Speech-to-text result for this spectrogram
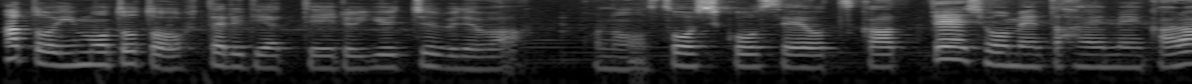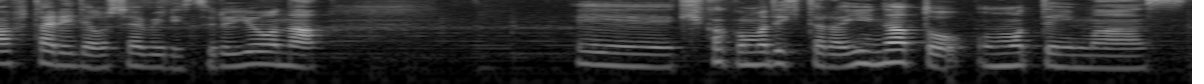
あと妹と2人でやっている YouTube ではこの相指向性を使って正面と背面から2人でおしゃべりするような、えー、企画もできたらいいなと思っています。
